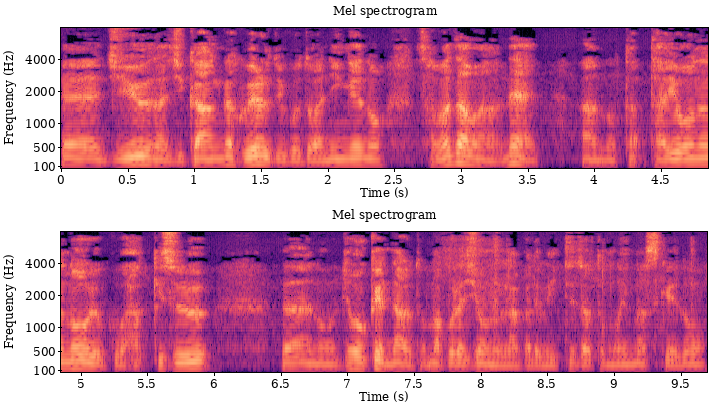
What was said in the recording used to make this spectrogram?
えー、自由な時間が増えるということは人間の様々なね、あの、多様な能力を発揮する、あの、条件になると。まあ、これは資本の中でも言ってたと思いますけれども、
